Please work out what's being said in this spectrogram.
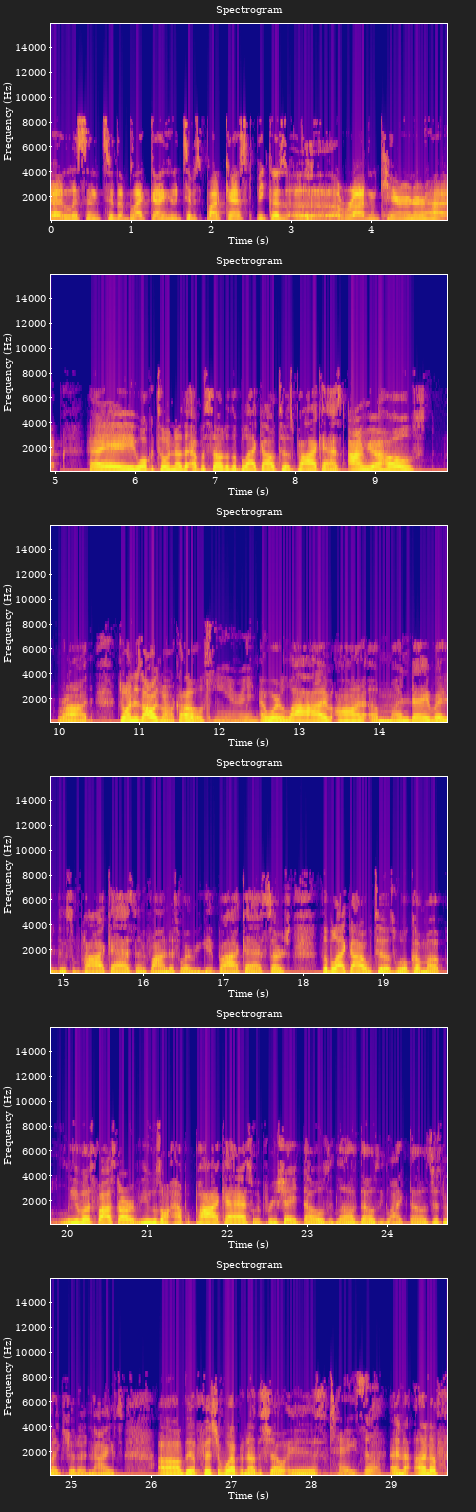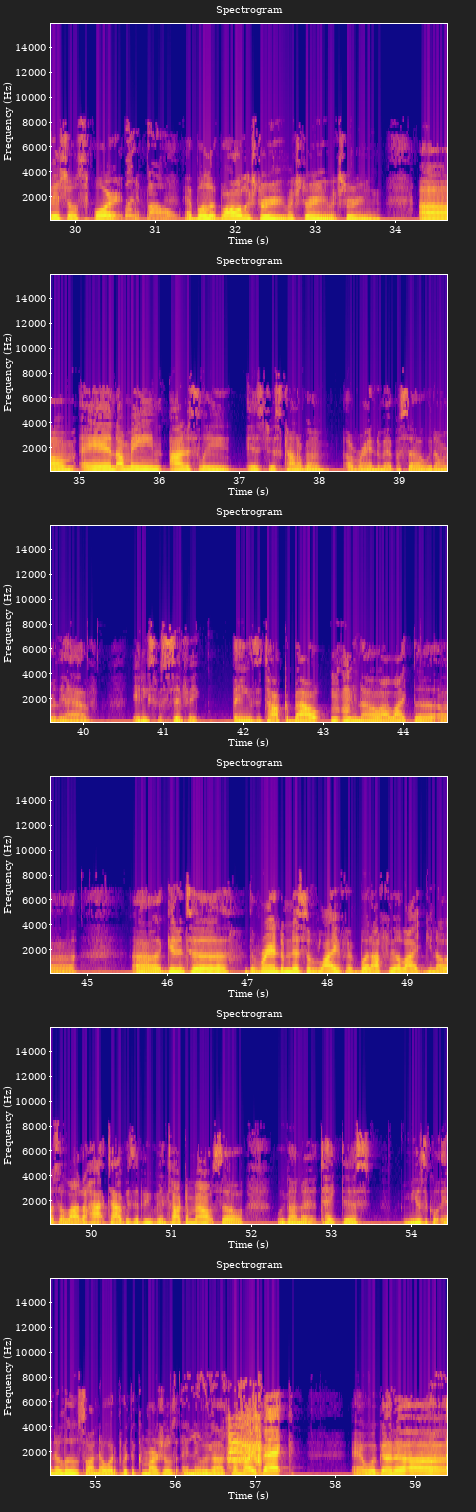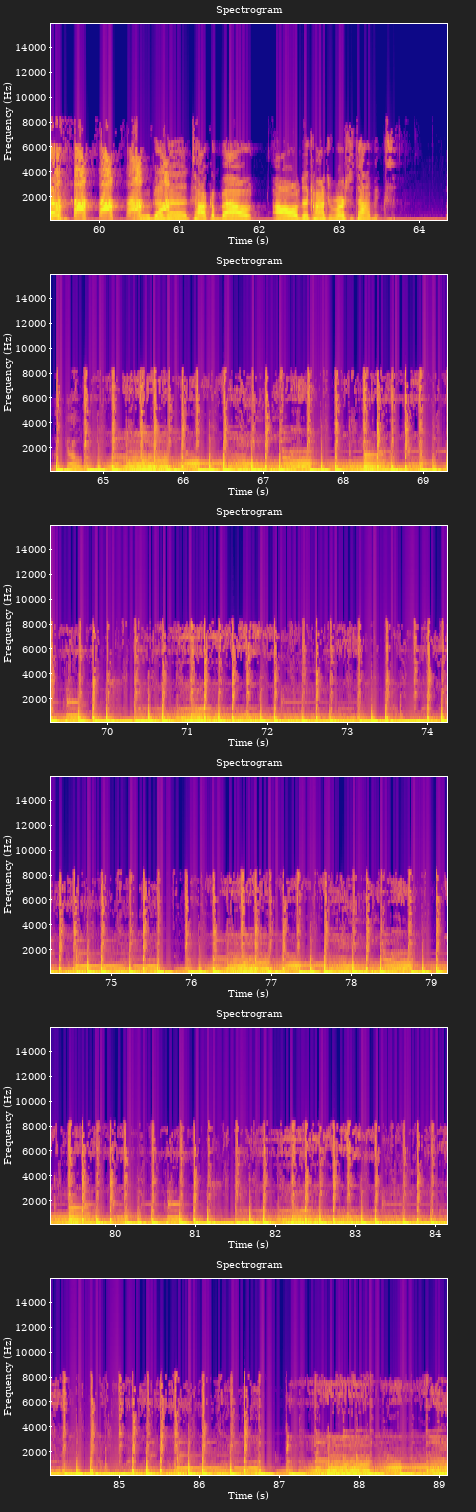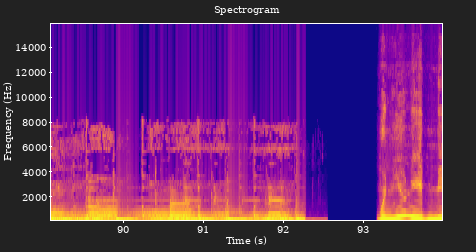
I listen to the Black Guy Who Tips podcast because uh, Rod and Karen are hot. Hey, welcome to another episode of the Black Guy Who Tips podcast. I'm your host, Rod. Joined as always by my co-host, Karen. And we're live on a Monday, ready to do some podcasting. Find us wherever you get podcasts. Search the Black Guy Who Tips will come up. Leave us five star reviews on Apple Podcasts. We appreciate those. We love those. We like those. Just make sure they're nice. Um, the official weapon of the show is Taser. And the unofficial sport. Bullet ball. A bullet ball extreme, extreme, extreme. Um, and I mean, honestly, it's just kind of gonna a random episode. We don't really have any specific things to talk about. Mm-mm. You know, I like to, uh, uh, get into the randomness of life, but I feel like, you know, it's a lot of hot topics that people been talking about. So we're gonna take this musical interlude so I know where to put the commercials and then we're gonna come right back and we're gonna, uh, we're gonna talk about all the controversial topics. Go.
